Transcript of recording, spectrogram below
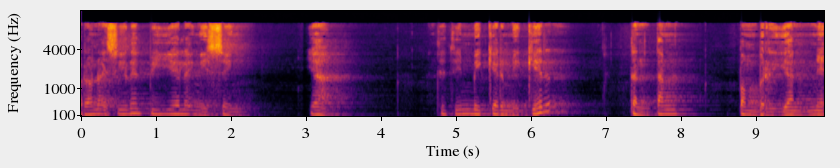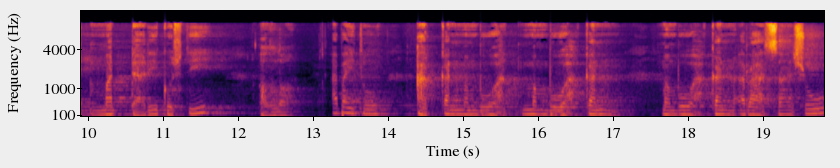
Orang nak silit piye lek ngising. Ya. Jadi mikir-mikir tentang pemberian nikmat dari Gusti Allah. Apa itu? Akan membuah, membuahkan membuahkan rasa su,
